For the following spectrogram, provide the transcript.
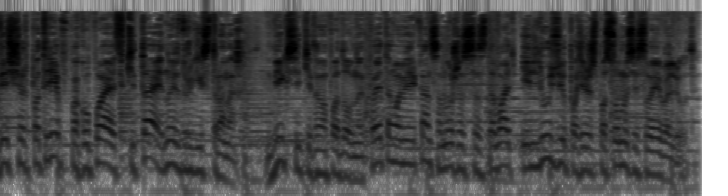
весь ширпотреб покупают в Китае, ну и в других странах, в Мексике и тому подобное. Поэтому американцам нужно создавать иллюзию платежеспособности своей валюты.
